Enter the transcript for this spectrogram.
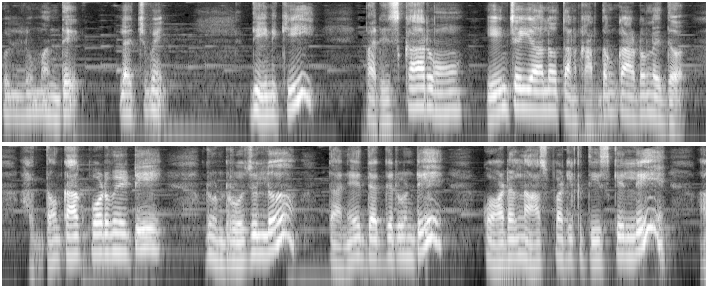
కొల్లు మందే. లక్ష్మి దీనికి పరిష్కారం ఏం చెయ్యాలో తనకు అర్థం కావడం లేదు. అర్థం కాకపోవడం ఏంటి? రెండు రోజుల్లో తనే దగ్గరుండి కోడల్ని హాస్పిటల్కి తీసుకెళ్ళి ఆ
